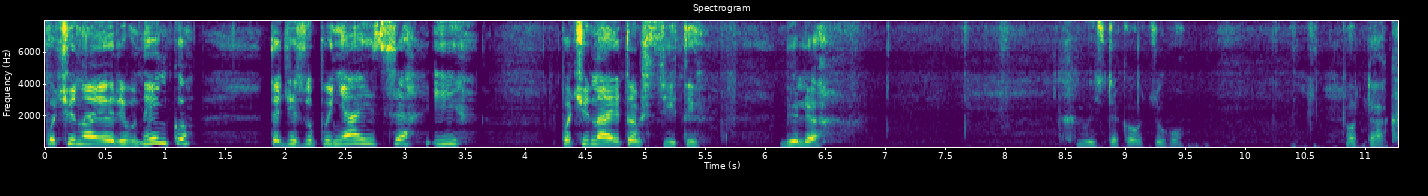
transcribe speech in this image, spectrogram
Починає рівненько, тоді зупиняється і починає товстіти біля хвистика оцього. Отак.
